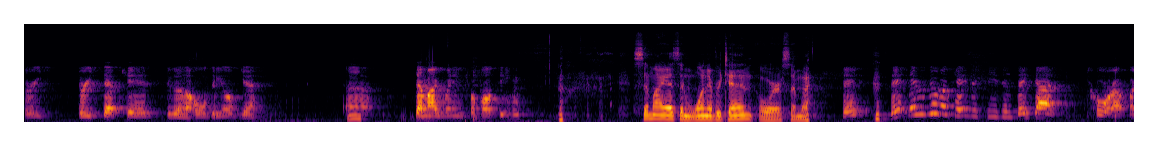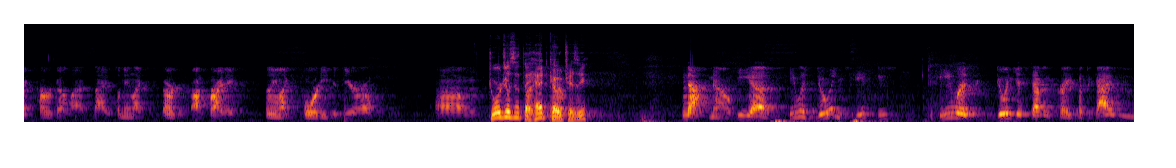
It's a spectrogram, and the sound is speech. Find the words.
three three step kids, doing the whole deal. Yeah. Uh, Hmm. Semi-winning football team. Semi as in one every ten or semi? They, they they were doing okay this season. They got tore up by Kerrville last night. Something like or on Friday. Something like forty to zero. Um, George isn't the head coach, is he? No, no. He uh, he was doing he, he he was doing just seventh grade, but the guy who's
